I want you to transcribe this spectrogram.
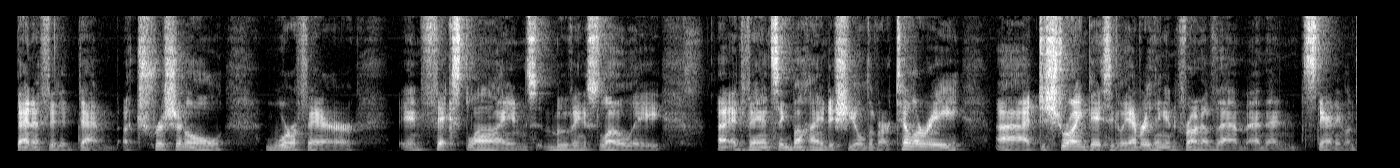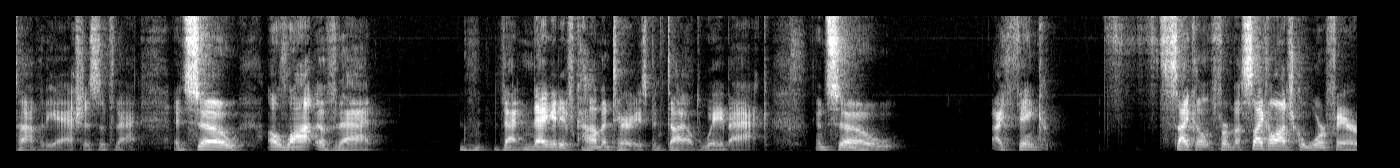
benefited them attritional warfare in fixed lines, moving slowly, uh, advancing behind a shield of artillery, uh, destroying basically everything in front of them, and then standing on top of the ashes of that. And so a lot of that that negative commentary has been dialed way back. And so I think psycho from a psychological warfare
